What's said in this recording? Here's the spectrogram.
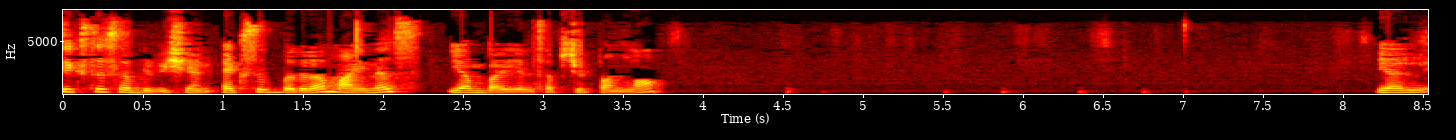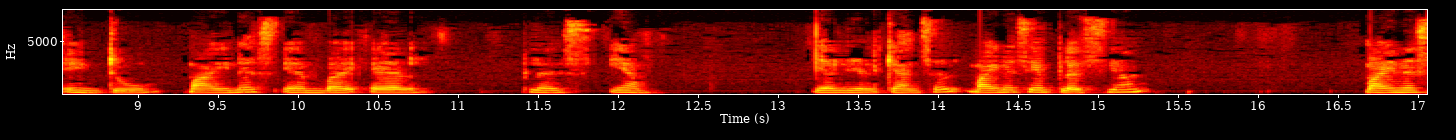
Sixth subdivision எக்ஸுக்கு பதிலாக மைனஸ் எம் பை எல் பண்ணலாம். L into minus m by l plus m l l cancel minus m plus m minus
